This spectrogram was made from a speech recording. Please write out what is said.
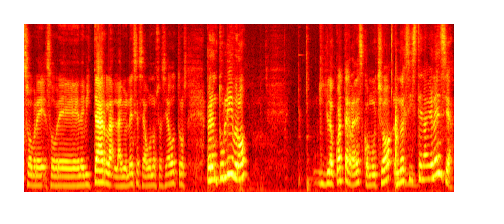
sobre, sobre el evitar la, la violencia hacia unos y hacia otros. Pero en tu libro, y lo cual te agradezco mucho, no existe la violencia.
